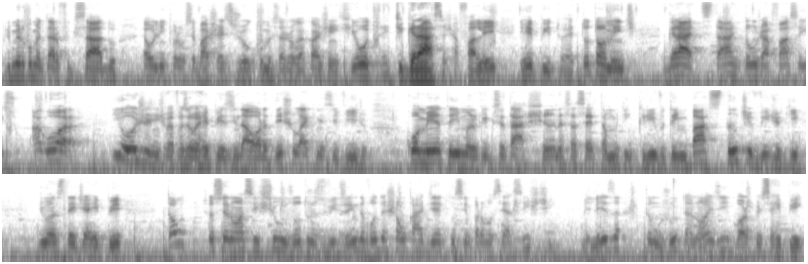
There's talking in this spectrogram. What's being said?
primeiro comentário fixado, é o link para você baixar esse jogo e começar a jogar com a gente. E outra, é de graça, já falei e repito, é totalmente grátis, tá? Então já faça isso agora. E hoje a gente vai fazer um RPzinho da hora. Deixa o like nesse vídeo. Comenta aí, mano, o que, que você tá achando. Essa série tá muito incrível. Tem bastante vídeo aqui de One State RP. Então, se você não assistiu os outros vídeos ainda, vou deixar um cardinho aqui em cima pra você assistir. Beleza? Tamo junto, é nóis e bora pra esse RP aqui.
